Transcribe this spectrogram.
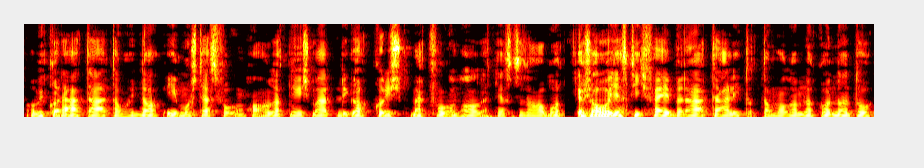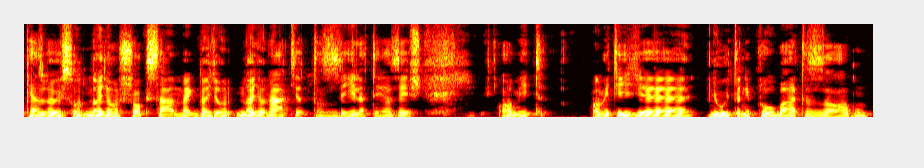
amikor átálltam, hogy na, én most ezt fogom hallgatni, és már pedig akkor is meg fogom hallgatni ezt az albumot. És ahogy ezt így fejben átállítottam magamnak, onnantól kezdve viszont nagyon sok szám, meg nagyon, nagyon átjött az az életérzés, amit, amit így e, nyújtani próbált ez az album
